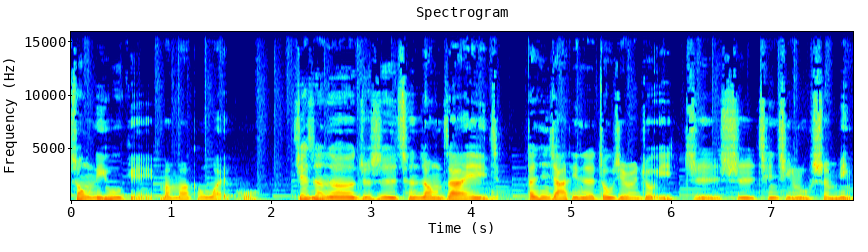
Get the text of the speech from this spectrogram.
送礼物给妈妈跟外婆。接着呢，就是成长在单亲家庭的周杰伦就一直是亲情如生命，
